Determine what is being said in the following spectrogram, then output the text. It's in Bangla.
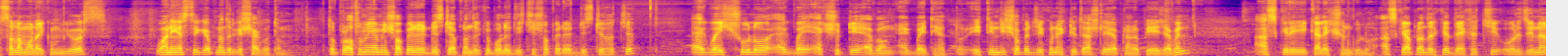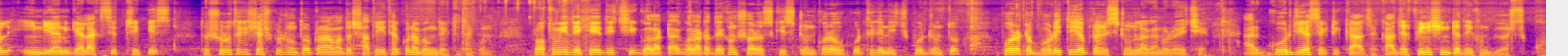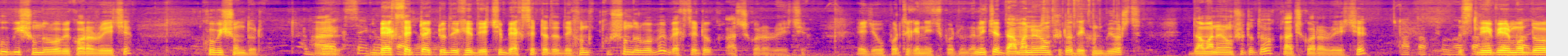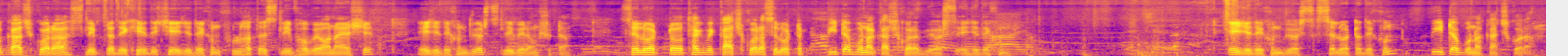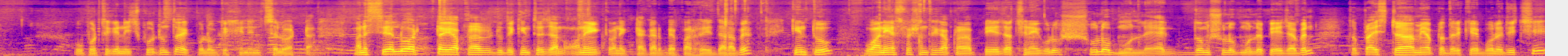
আসসালামু আলাইকুম ভিউয়ার্স। ওয়ান ইয়ার্স থেকে আপনাদেরকে স্বাগতম। তো প্রথমেই আমি শপের অ্যাড্রেসটি আপনাদেরকে বলে দিচ্ছি। শপের অ্যাড্রেসটি হচ্ছে এক বাই ষোলো, এক বাই একষট্টি এবং এক বাই তেহাত্তর। এই তিনটি শপের যে কোনো একটিতে আসলে আপনারা পেয়ে যাবেন আজকের এই কালেকশনগুলো। আজকে আপনাদেরকে দেখাচ্ছি original Indian galaxy three piece. তো শুরু থেকে শেষ পর্যন্ত আপনারা আমাদের সাথেই থাকুন এবং দেখতে থাকুন। প্রথমেই দেখিয়ে দিচ্ছি গলাটা। গলাটা দেখুন সরস্কি স্টোন করা উপর থেকে নিচ পর্যন্ত পুরোটা বডিতেই আপনার স্টোন লাগানো রয়েছে। আর গর্জিয়াস একটি কাজ। কাজের ফিনিশিংটা দেখুন ভিউয়ার্স খুবই সুন্দরভাবে করা রয়েছে। খুবই সুন্দর। আর ব্যাক সাইডটা একটু দেখিয়ে দিচ্ছি। ব্যাক সাইডটাতে দেখুন খুব সুন্দরভাবে ব্যাক সাইডেও কাজ করা রয়েছে। এই যে উপর থেকে নিচ পর্যন্ত। নিচের দামানের অংশটা দেখুন ভিউয়ার্স দামানের অংশটাতেও কাজ করা রয়েছে। হাতা হাতা, হাতা মধ্যেও কাজ করা। স্লিপটা দেখিয়ে দিচ্ছি। এই যে দেখুন ফুল হাতার স্লিপ হবে অনায়াসে। এই যে দেখুন বিয়ার্স স্লিপের অংশটা। সেলোয়ারটাও থাকবে কাজ করা। সেলোয়ারটা পিটাবো না কাজ করা বিয়ার্স এই যে দেখুন। এই যে দেখুন বিয়ার্স সেলোয়ারটা দেখুন পিটাবো না কাজ করা। উপর থেকে নিচ পর্যন্ত এক পলক দেখে নিন সেলোয়ারটা। মানে সেলোয়ারটাই আপনার যদি কিনতে যান অনেক অনেক টাকার ব্যাপার হয়ে দাঁড়াবে। কিন্তু ওয়ান ইয়ার্স ফ্যাশন থেকে আপনারা পেয়ে যাচ্ছেন এগুলো সুলভ মূল্যে একদম সুলভ মূল্যে পেয়ে যাবেন। তো প্রাইসটা আমি আপনাদেরকে বলে দিচ্ছি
